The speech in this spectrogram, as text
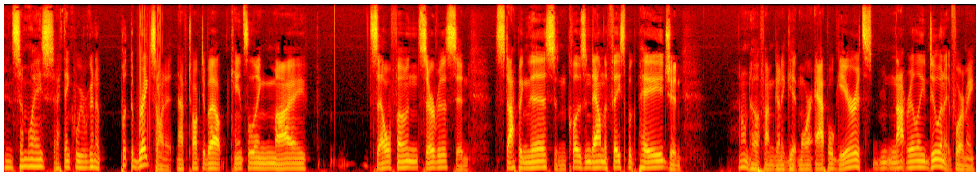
In some ways, I think we were going to put the brakes on it. And I've talked about canceling my cell phone service and stopping this and closing down the Facebook page. And I don't know if I'm going to get more Apple gear. It's not really doing it for me.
